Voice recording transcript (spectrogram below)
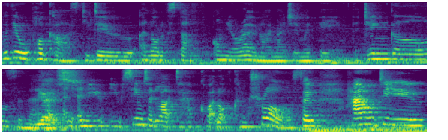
with your podcast you do a lot of stuff on your own, I imagine, with the, the jingles and the, Yes. and, and you, you seem to like to have quite a lot of control. So how do you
